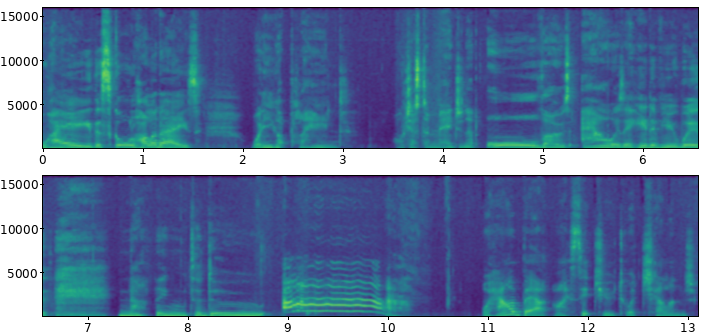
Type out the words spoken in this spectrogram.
Oh, hey, the school holidays. What do you got planned? Oh, just imagine it, all those hours ahead of you with nothing to do. Ah! Well, how about I set you to a challenge?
